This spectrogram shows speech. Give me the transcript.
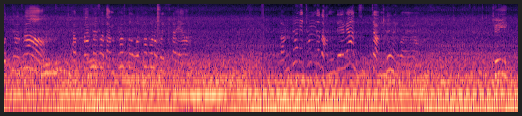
못 타서 답답해서 남편 보고 타보라고 했어요. 남편이 탐대도 안 되면 진짜 안 되는 거예요. 제이.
